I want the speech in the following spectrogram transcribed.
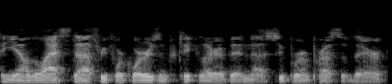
You know, the last uh, three, four quarters in particular have been super impressive there,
